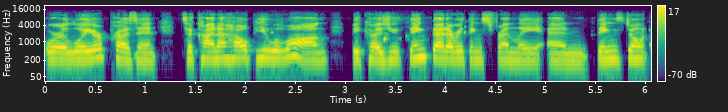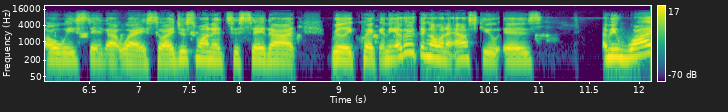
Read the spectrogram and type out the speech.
or a lawyer present to kind of help you along because you think that everything's friendly and things don't always stay that way. So I just wanted to say that really quick. And the other thing I want to ask you is I mean, why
